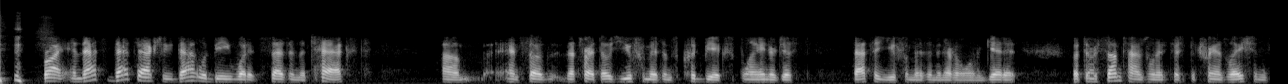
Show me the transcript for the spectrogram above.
right, and that's that's actually that would be what it says in the text, um, and so that's right. Those euphemisms could be explained, or just that's a euphemism, and everyone would get it. But there are sometimes when it's just the translations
